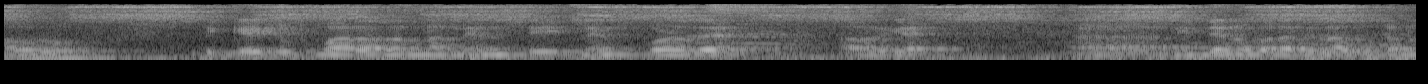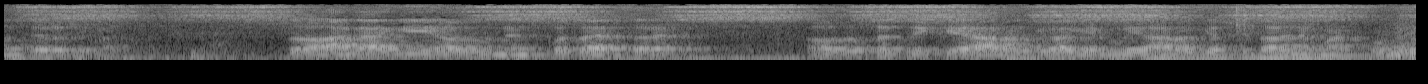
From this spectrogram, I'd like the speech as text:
ಅವರು ಡಿ ಕೆ ಶಿವಕುಮಾರ್ ಅವರನ್ನ ನೆನೆಸಿ ನೆನೆಸ್ಕೊಳ್ಳದೆ ಅವರಿಗೆ ನಿದ್ದೆನೂ ಬರೋದಿಲ್ಲ ಊಟನೂ ಸೇರೋದಿಲ್ಲ. ಸೊ ಹಾಗಾಗಿ ಅವರು ನೆನೆಸ್ಕೋತಾ ಇರ್ತಾರೆ. ಅವರು ಸದ್ಯಕ್ಕೆ ಆರೋಗ್ಯವಾಗಿರಲಿ ಆರೋಗ್ಯ ಸುಧಾರಣೆ ಮಾಡಿಕೊಂಡು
